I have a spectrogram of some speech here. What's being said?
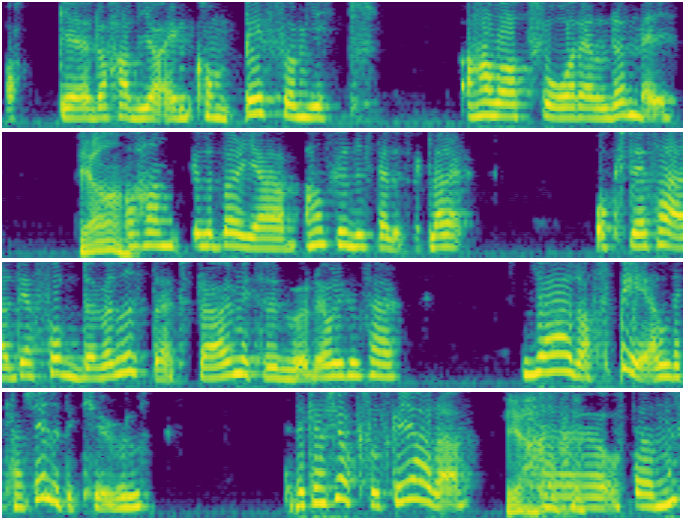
och eh, då hade jag en kompis som gick, han var två år äldre än mig Ja. och han skulle börja, han skulle bli spelutvecklare. Och det är så här, det sådde väl lite ett frö i mitt huvud. Jag var liksom så här, göra spel, det kanske är lite kul. Det kanske jag också ska göra. ja. Eh, och sen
